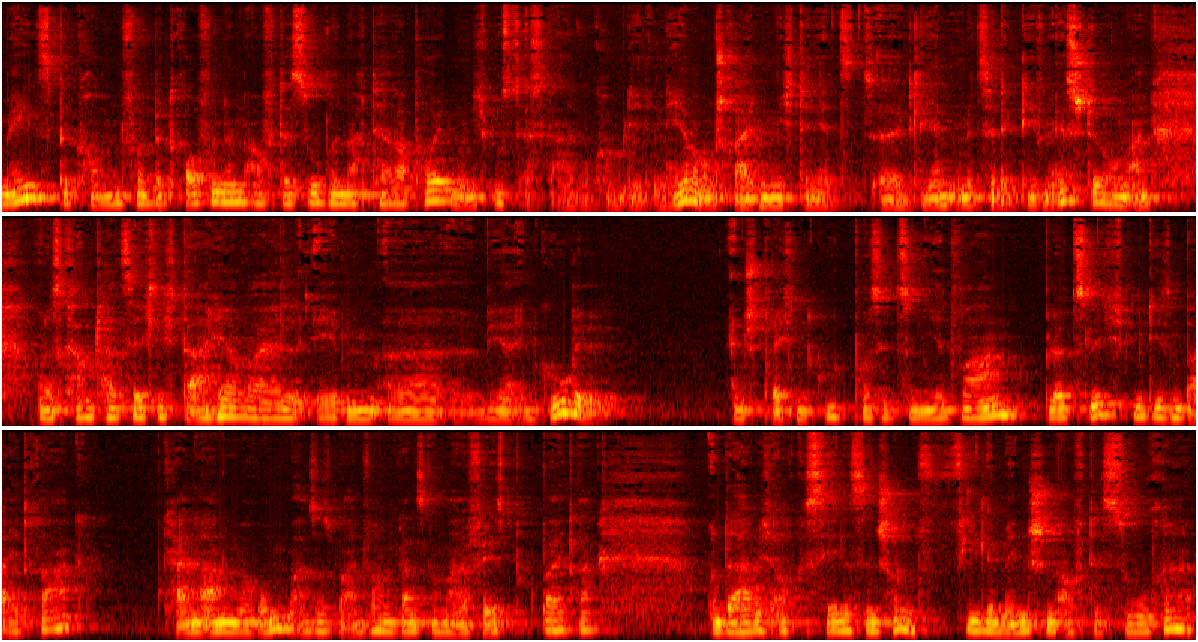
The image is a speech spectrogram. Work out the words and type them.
Mails bekommen von Betroffenen auf der Suche nach Therapeuten und ich wusste erst gar nicht, wo kommen die denn her? Warum schreiben mich denn jetzt äh, Klienten mit selektiven Essstörungen an? Und es kam tatsächlich daher, weil eben äh, wir in Google entsprechend gut positioniert waren, plötzlich mit diesem Beitrag. Keine Ahnung warum, also es war einfach ein ganz normaler Facebook-Beitrag. Und da habe ich auch gesehen, es sind schon viele Menschen auf der Suche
